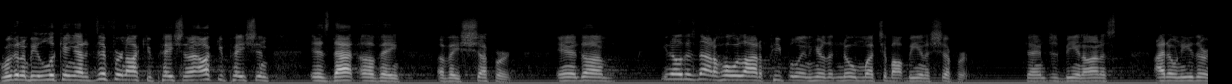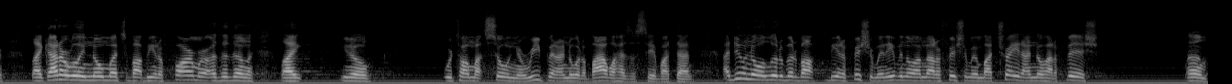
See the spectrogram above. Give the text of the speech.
we're going to be looking at a different occupation. That occupation is that of a, of a shepherd. And um, you know, there's not a whole lot of people in here that know much about being a shepherd. Okay, I'm just being honest. I don't either. Like, I don't really know much about being a farmer other than, like, like you know, we're talking about sowing and reaping. I know what the Bible has to say about that. I do know a little bit about being a fisherman. Even though I'm not a fisherman by trade, I know how to fish. Um,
